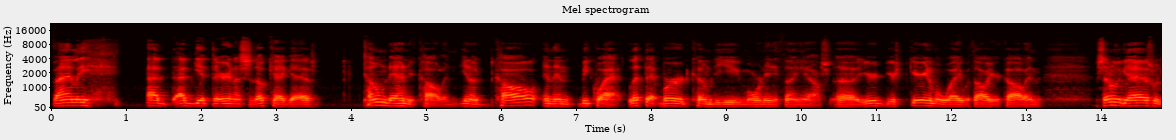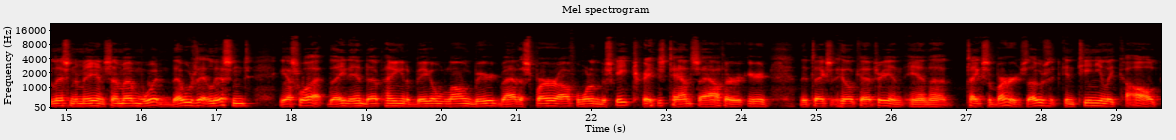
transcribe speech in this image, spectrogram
Finally, I'd, I'd get there and I said, okay, guys, tone down your calling. You know, call and then be quiet. Let that bird come to you more than anything else. Uh, you're you're scaring them away with all your calling. Some of the guys would listen to me, and some of them wouldn't. Those that listened, guess what? They'd end up hanging a big old long beard by the spur off of one of the mesquite trees down south or here in the Texas Hill Country, and and uh, take some birds. Those that continually called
